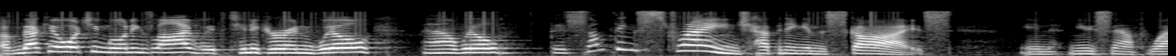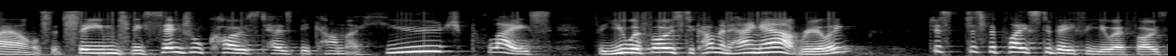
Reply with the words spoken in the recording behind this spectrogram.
Welcome back. You're watching Mornings Live with Tineka and Will. Now, Will, there's something strange happening in the skies in New South Wales. It seems the Central Coast has become a huge place for UFOs to come and hang out, really. Just, just the place to be for UFOs.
